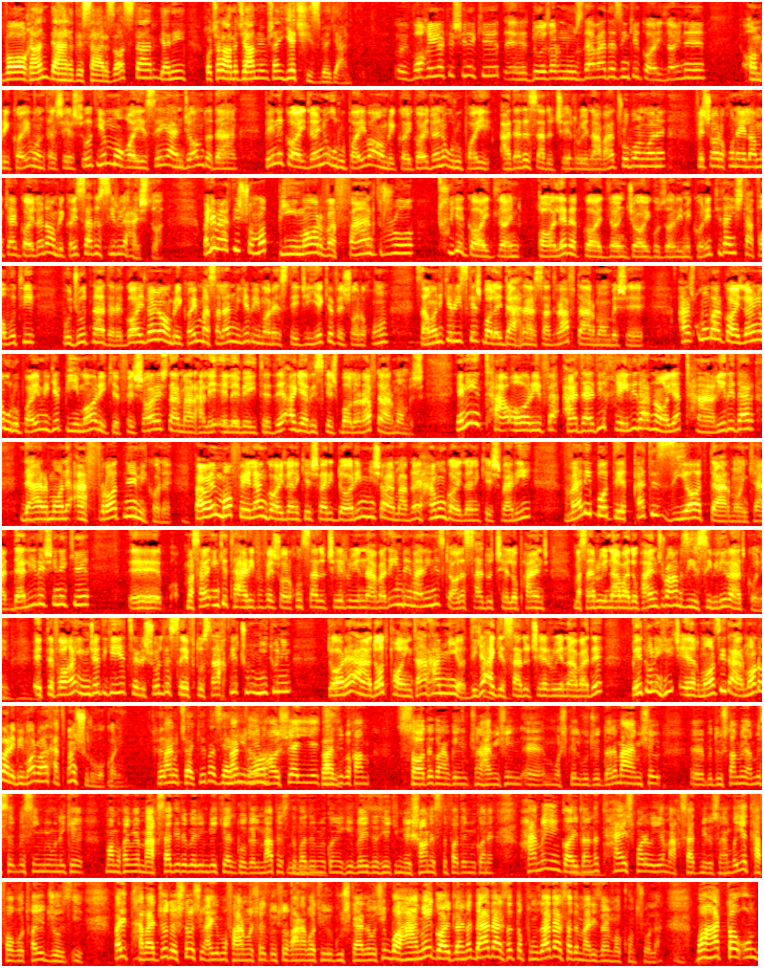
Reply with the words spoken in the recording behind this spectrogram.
واقعا درد سرزاستن یعنی خود چرا همه جمع نمیشن؟ یه چیز بگن. واقعیتش اینه که 2019 بعد از اینکه گایدلاین آمریکایی منتشر شد یه مقایسه انجام دادن بین guideline اروپایی و آمریکایی. guideline اروپایی عدد 140 روی 90 رو به عنوان فشار خون اعلام کرد guideline آمریکایی 130 روی 80 ولی وقتی شما بیمار و فرد رو توی guideline قالب guideline جایگذاری می‌کنید دیدن هیچ تفاوتی وجود نداره. guideline آمریکایی مثلا میگه بیمار stage یک فشار خون زمانی که ریسکش بالای 10 درصد رفت درمان بشه. از اون بر guideline اروپایی میگه بیماری که فشارش در مرحله elevated ه اگر ریسکش بالا رفت درمان بشه. یعنی این تعاریف عددی خیلی در نهایت تغییری در درمان افراد نمی‌کنه. برای ما فعلا guideline کشوری داریم میشه بر مبنای همون guideline کشوری ولی با دقت زیاد درمان کرد. دلیلش اینه که مثلا اینکه تعریف فشار خون 140 روی 90 این به معنی نیست که حالا 145 مثلا روی 95 رو هم زیر سیبیلی رد کنیم. اتفاقا اینجا دیگه یه threshold سفت و سختیه چون می‌تونیم داره اعداد پایینتر هم میاد. دیگه اگه 140 روی 90 بدون هیچ اغماضی درمان رو برای بیمار باید حتما شروع بکنیم. خیلی متشکرم. پس یعنی من تو این حاشیه یه بله. چیزی بخوام ساده کنم که چون همیشه این مشکل وجود داره من همیشه به دوستان میگم مثل مثل این میمونه که ما می‌خوایم یه مقصدی رو بریم یکی از Google Map استفاده می‌کنه یکی Waze از یکی نشان استفاده می‌کنه. همه این guideline تهش ما رو به یه مقصد میرسونن با یه تفاوت های جزئی. ولی توجه داشته باشیم اگه ما فرمایشات دکتر قنواتی رو گوش کرده باشیم با همه guideline ها 10 درصد تا 15 درصد مریضای ما کنترلن. با حتی اون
